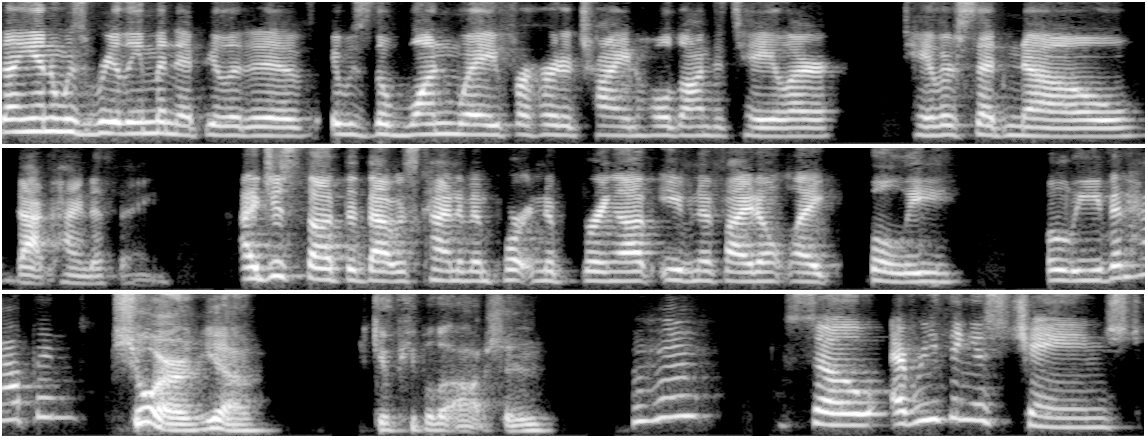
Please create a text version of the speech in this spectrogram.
Diana was really manipulative. It was the one way for her to try and hold on to Taylor. Taylor said no, that kind of thing. I just thought that that was kind of important to bring up, even if I don't like fully believe it happened. Sure. Yeah. Give people the option. hmm So everything has changed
